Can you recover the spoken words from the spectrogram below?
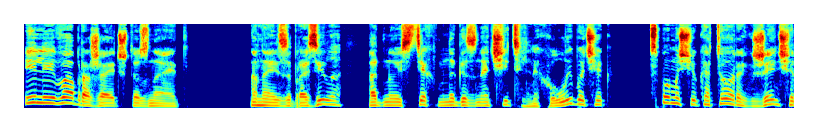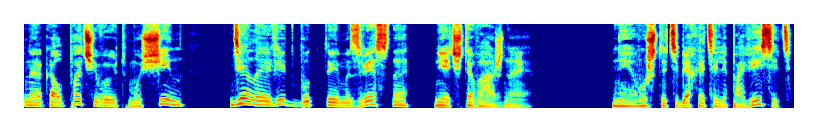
или воображает, что знает. Она изобразила одну из тех многозначительных улыбочек, с помощью которых женщины околпачивают мужчин, делая вид, будто им известно нечто важное. «Неужто тебя хотели повесить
